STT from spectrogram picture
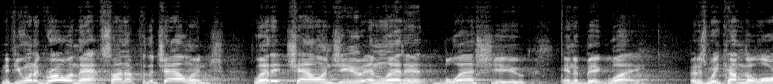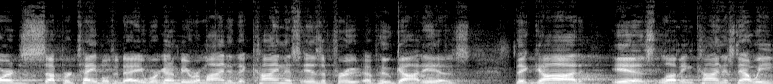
And if you want to grow in that, sign up for the challenge. Let it challenge you and let it bless you in a big way. But as we come to the Lord's Supper table today, we're going to be reminded that kindness is a fruit of who God is, that God is loving kindness. Now, we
